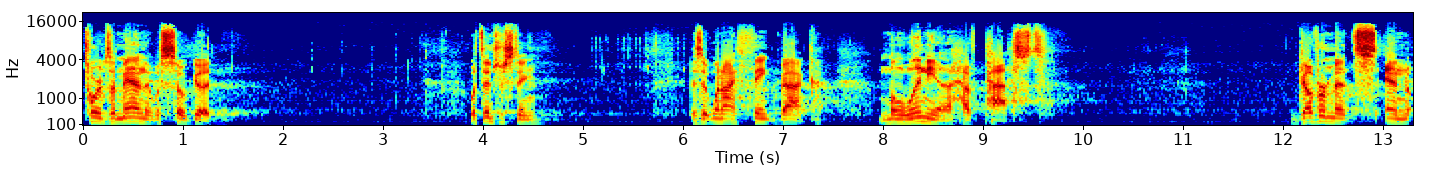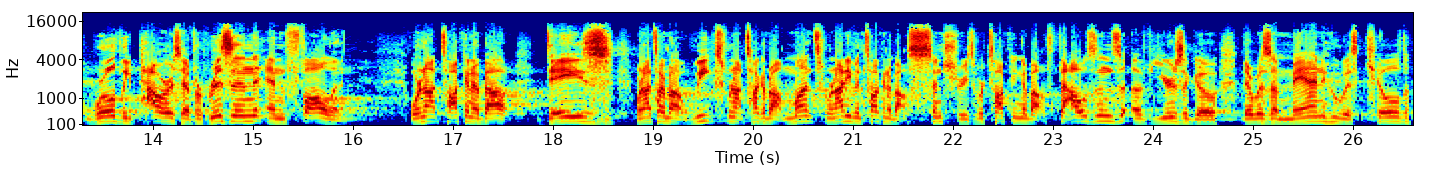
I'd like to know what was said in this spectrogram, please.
towards a man that was so good. What's interesting is that when I think back, millennia have passed. Governments and worldly powers have risen and fallen. We're not talking about days. We're not talking about weeks. We're not talking about months. We're not even talking about centuries. We're talking about thousands of years ago. There was a man who was killed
